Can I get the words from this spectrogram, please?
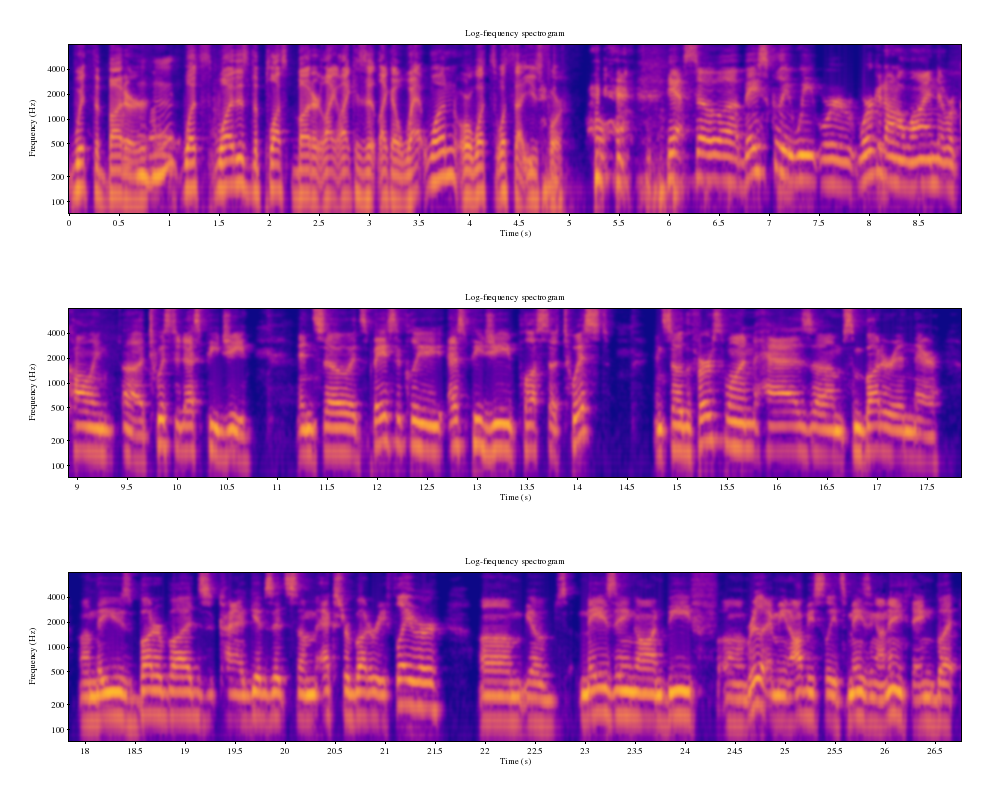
with the butter. Mm-hmm. What's what is the plus butter like? Like is it like a wet one or what's what's that used for? Yeah, so uh, basically, we, we're working on a line that we're calling uh, Twisted SPG. And so it's basically SPG plus a twist. And so the first one has um, some butter in there. Um, they use butter buds, kind of gives it some extra buttery flavor. Um, you know, amazing on beef. Um, really, I mean, obviously it's amazing on anything, but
